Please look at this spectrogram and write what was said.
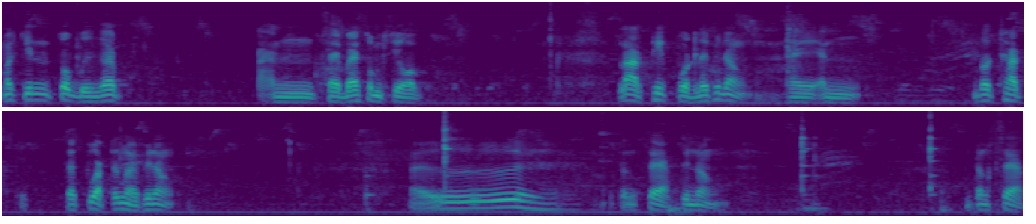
มากินต้มอึ่งกับอันใส่ใบส้มเสียวราดพริกป่นเลยพี่น้องให้อันรสชาติจะจวดจังหน่อยพี่น้อง เอ้ยต้องแซ่บพี่น้องต้องแซ่บ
